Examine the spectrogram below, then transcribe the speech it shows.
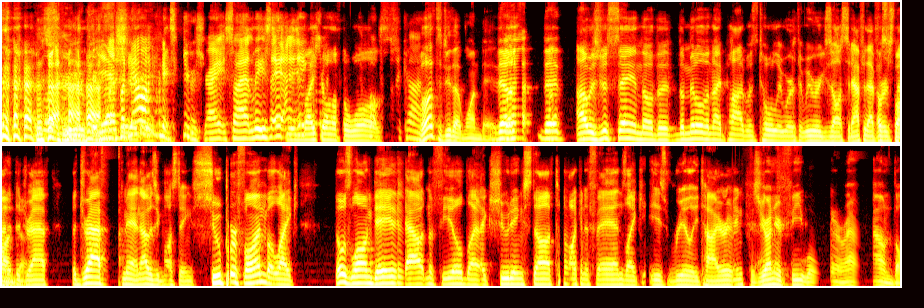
Yeah, but now I have an excuse, right? So at least it, it it- might go off the walls. We'll have to do that one day. The the uh, I was just saying though, the the middle of the night pod was totally worth it. We were exhausted after that That was first night of the though. draft. The draft, man, that was exhausting. Super fun, but like those long days out in the field, like shooting stuff, talking to fans, like is really tiring. Because you're on your feet walking around the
